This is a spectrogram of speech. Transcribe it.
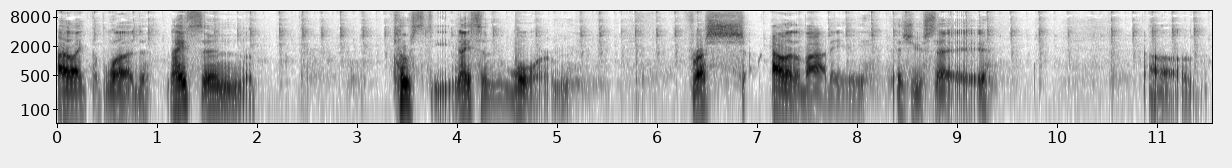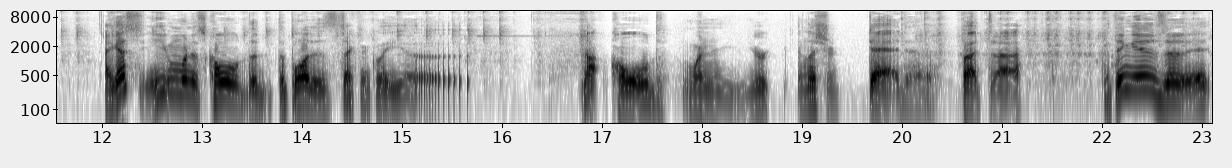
I like the blood nice and toasty, nice and warm, fresh out of the body, as you say. Uh, I guess even when it's cold, the, the blood is technically uh, not cold when you're unless you're dead. But uh, the thing is, uh, it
